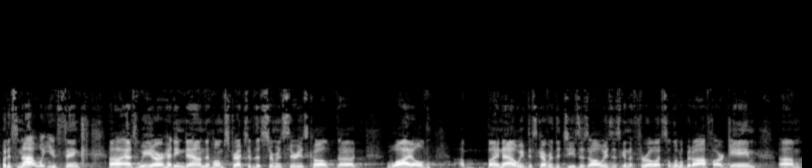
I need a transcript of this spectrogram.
but it's not what you think. Uh, as we are heading down the home stretch of this sermon series called uh, Wild, uh, by now we've discovered that Jesus always is going to throw us a little bit off our game, um,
